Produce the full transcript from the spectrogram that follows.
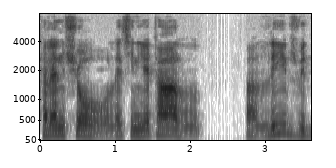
Kalanchoe laciniata uh, leaves with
